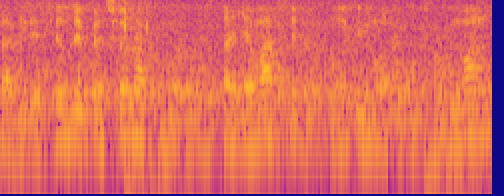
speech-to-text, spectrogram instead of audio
la dirección de personas, como le gusta llamarse, pero todos decimos recursos humanos,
